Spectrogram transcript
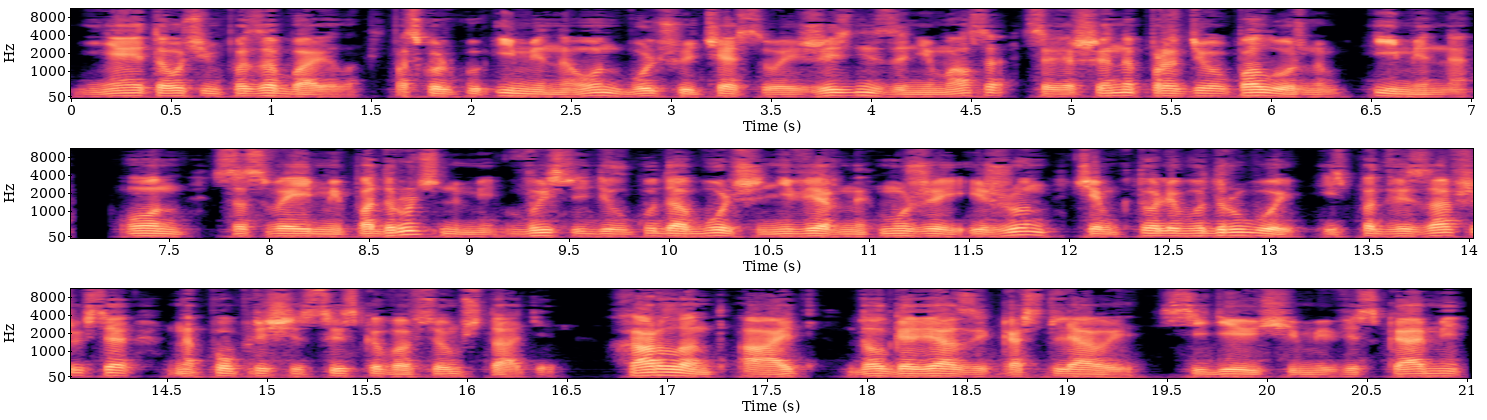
Меня это очень позабавило, поскольку именно он большую часть своей жизни занимался совершенно противоположным. Именно он со своими подручными выследил куда больше неверных мужей и жен, чем кто-либо другой из подвязавшихся на поприще сыска во всем штате. Харланд Айт, долговязый, костлявый, с сидеющими висками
